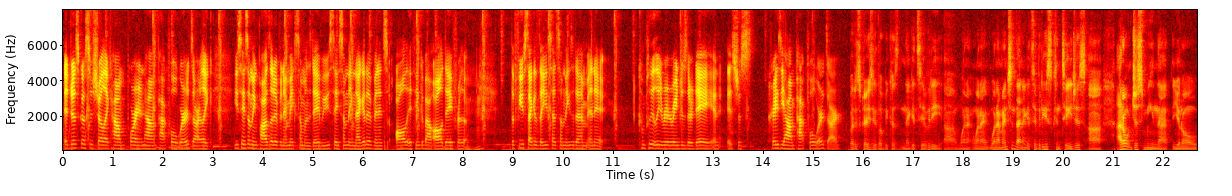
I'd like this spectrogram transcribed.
it just goes to show like how important and how impactful words are. Like, you say something positive and it makes someone's day, but you say something negative and it's all they think about all day for the the few seconds that you said something to them, and it completely rearranges their day, and it's just crazy how impactful words are. But it's crazy though because negativity. Uh, when I when I when I mentioned that negativity is contagious, uh, I don't just mean that you know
